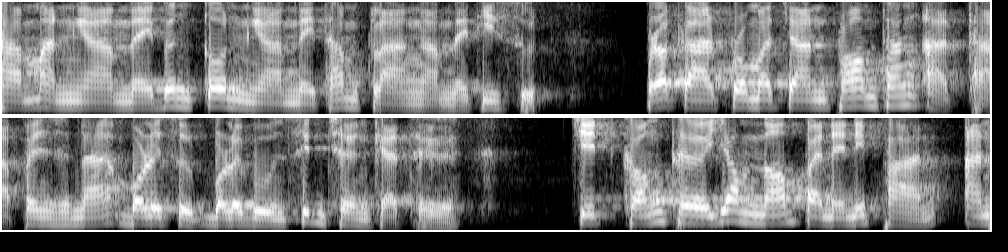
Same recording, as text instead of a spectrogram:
ธรรมอันงามในเบื้องต้นงามในท่ามกลางงามในที่สุด ประกาศพรหมจรรย์พร้อมทั้งอัฏฐพัญชนะบริสุทธิ์บริบูรณ์สิ้นเชิงแก่เธอ จิตของเธอย่อมน้อมไปในนิพพาน อัน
